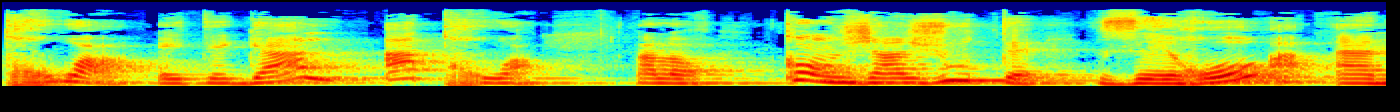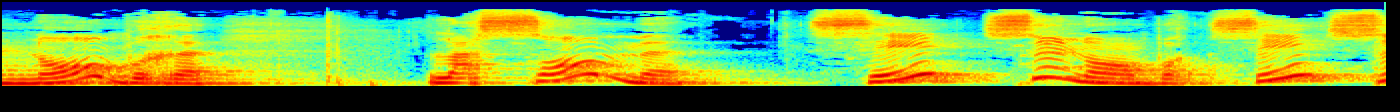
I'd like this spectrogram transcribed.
3, est égal à 3. Alors, quand j'ajoute 0 à un nombre, la somme, c'est ce nombre, c'est ce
